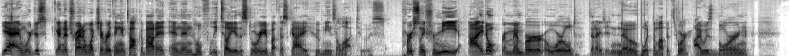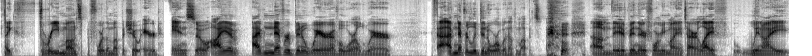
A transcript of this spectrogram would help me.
Yeah, and we're just going to try to watch everything and talk about it, and then hopefully tell you the story about this guy who means a lot to us. Personally, for me, I don't remember a world that I didn't know what the Muppets were. I was born like three months before the Muppet Show aired, and so I have I've never been aware of a world where I've never lived in a world without the Muppets. um, they have been there for me my entire life. When I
